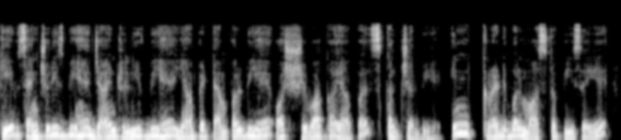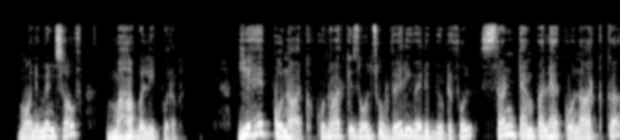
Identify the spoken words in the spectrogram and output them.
केव सेंचुरीज भी हैं जाइंट रिलीफ भी है, यहाँ पे टेंपल भी है और शिवा का यहाँ पर स्कल्पचर भी है। इनक्रेडिबल मास्टरपीस है ये मॉन्यूमेंट्स ऑफ़ महाबलीपुरम। ये है Konark Konark is also very very beautiful sun temple है कोनार्क का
